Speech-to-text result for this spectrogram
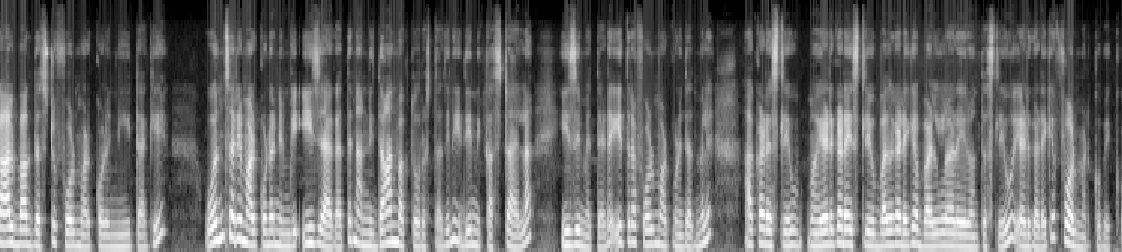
ಕಾಲು ಭಾಗದಷ್ಟು ಫೋಲ್ಡ್ ಮಾಡ್ಕೊಳ್ಳಿ ನೀಟಾಗಿ. ಒಂದು ಸರಿ ಮಾಡಿಕೊಂಡ್ರೆ ನಿಮಗೆ ಈಸಿ ಆಗುತ್ತೆ. ನಾನು ನಿಧಾನವಾಗಿ ತೋರಿಸ್ತಾ ಇದ್ದೀನಿ ಇದೇನು ಕಷ್ಟ ಇಲ್ಲ. ಈಸಿ ಮೆಥಡ್ ಈ ಥರ ಫೋಲ್ಡ್ ಮಾಡ್ಕೊಂಡಿದ್ದಾದಮೇಲೆ ಆ ಕಡೆ ಸ್ಲೀವ್ ಎಡಗಡೆ ಸ್ಲೀವ್ ಬಲಗಡೆಗೆ ಬಲಗಡೆ ಇರುವಂಥ ಸ್ಲೀವ್ ಎಡಗಡೆಗೆ ಫೋಲ್ಡ್ ಮಾಡ್ಕೋಬೇಕು.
